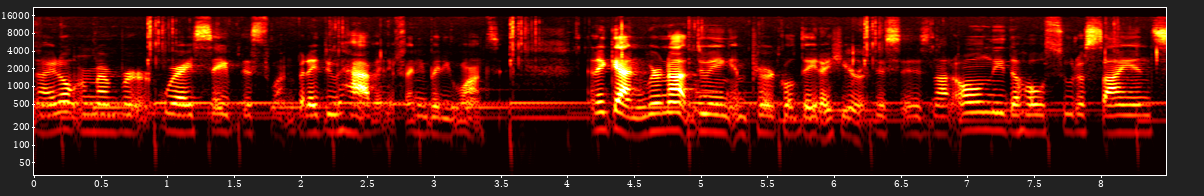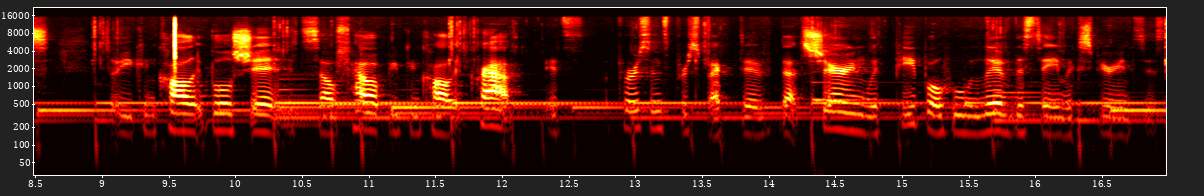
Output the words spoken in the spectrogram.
Now, I don't remember where I saved this one, but I do have it if anybody wants it. And again, we're not doing empirical data here. This is not only the whole pseudoscience, so you can call it bullshit, it's self help, you can call it crap. It's a person's perspective that's sharing with people who live the same experiences.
